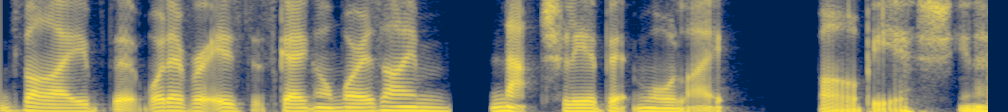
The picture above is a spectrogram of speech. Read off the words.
vibe that whatever it is that's going on. Whereas I'm naturally a bit more like Barbie ish, you know.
